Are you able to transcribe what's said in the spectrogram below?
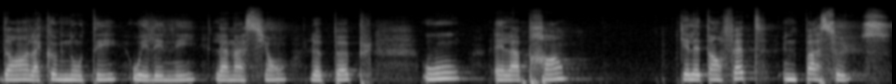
dans la communauté où elle est née, la nation, le peuple, où elle apprend qu'elle est en fait une passeuse,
